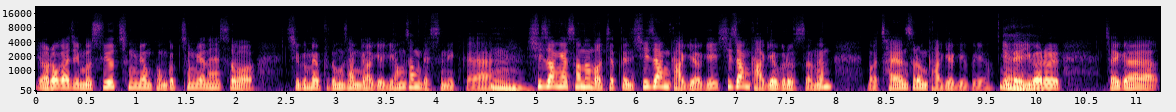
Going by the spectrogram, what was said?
여러 가지 뭐 수요 측면, 공급 측면에서 지금의 부동산 가격이 형성됐으니까 음. 시장에서는 어쨌든 시장 가격이 시장 가격으로서는 뭐 자연스러운 가격이고요. 근데 예. 이거를 제가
